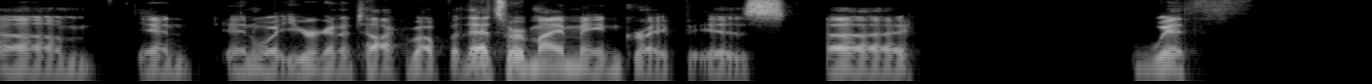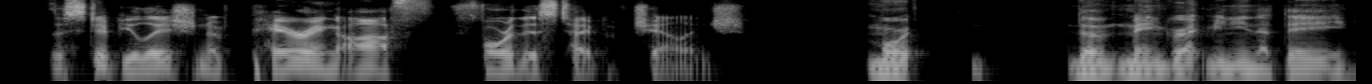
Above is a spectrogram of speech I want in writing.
um and and what you were going to talk about but that's where my main gripe is uh with the stipulation of pairing off for this type of challenge More the main gripe meaning that they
